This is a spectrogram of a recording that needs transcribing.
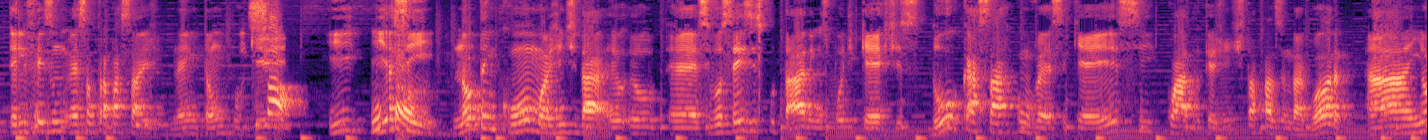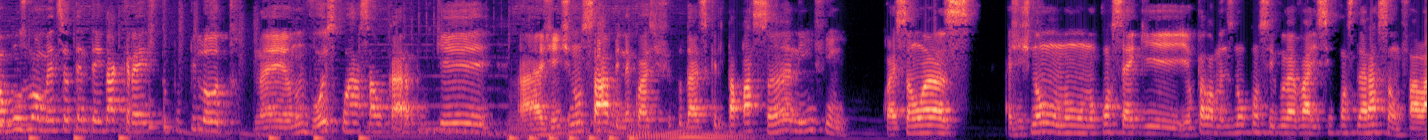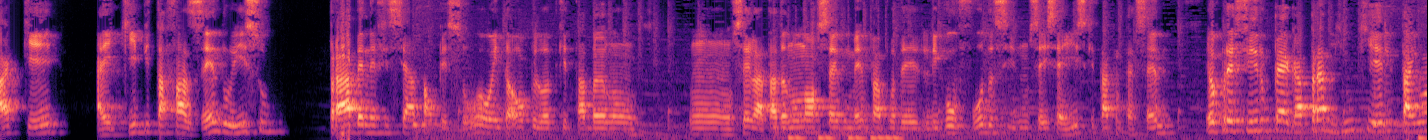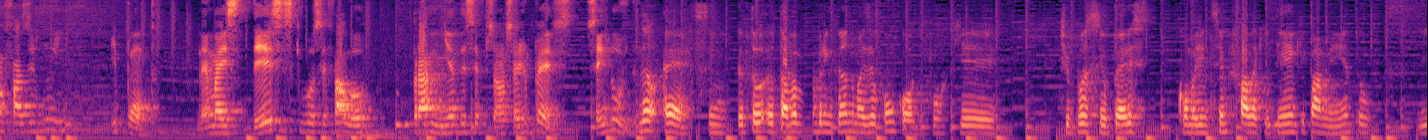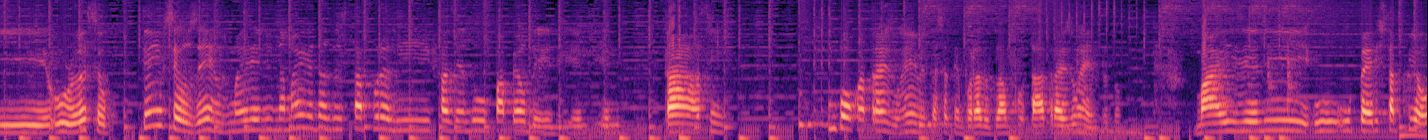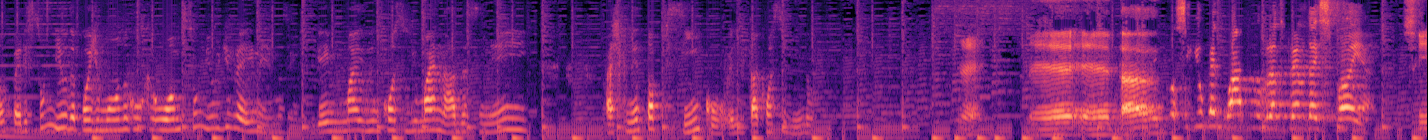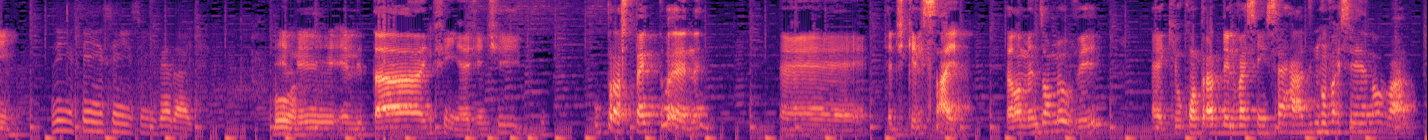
ele fez um, essa ultrapassagem, né? Então, porque. Só. E, e então. assim, não tem como a gente dar. Eu, eu é, se vocês escutarem os podcasts do Caçar Conversa, que é esse quadro que a gente está fazendo agora, ah, em alguns momentos eu tentei dar crédito pro piloto. Né? Eu não vou escorraçar o cara porque a gente não sabe né, quais dificuldades que ele está passando, enfim, quais são as. A gente não, não, não consegue, eu pelo menos não consigo levar isso em consideração. Falar que a equipe está fazendo isso para beneficiar tal pessoa, ou então o piloto que tá dando um, um sei lá, tá dando um nó cego mesmo para poder ligou foda-se, não sei se é isso que tá acontecendo. Eu prefiro pegar para mim que ele tá em uma fase ruim e ponto. Né? Mas desses que você falou, para mim a decepção é o Sérgio Pérez, sem dúvida. Não, é, sim. Eu, tô, eu tava brincando, mas eu concordo, porque, tipo assim, o Pérez, como a gente sempre fala aqui, tem equipamento, e o Russell tem os seus erros, mas ele na maioria das vezes está por ali fazendo o papel dele. Ele, ele tá assim um pouco atrás do Hamilton essa temporada, tá por estar atrás do Hamilton. Mas ele. O, o Pérez está pior, o Pérez sumiu depois de Mônaco, o homem sumiu de vez mesmo. Assim. Ninguém mais, não conseguiu mais nada, assim, nem. Acho que nem top 5 ele está conseguindo. É. É, é tá. Conseguiu P4 no Grande Prêmio da Espanha. Sim. Sim, sim, sim, sim, verdade. Boa. Ele, ele tá, enfim, a gente. O prospecto é, né? É, é de que ele saia. Pelo menos ao meu ver, é que o contrato dele vai ser encerrado e não vai ser renovado.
